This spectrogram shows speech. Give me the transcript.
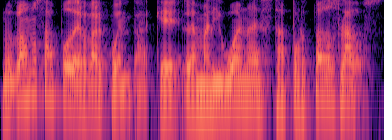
nos vamos a poder dar cuenta que la marihuana está por todos lados.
